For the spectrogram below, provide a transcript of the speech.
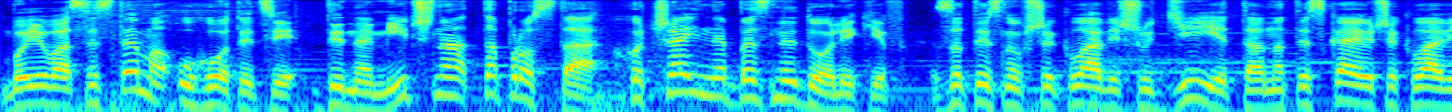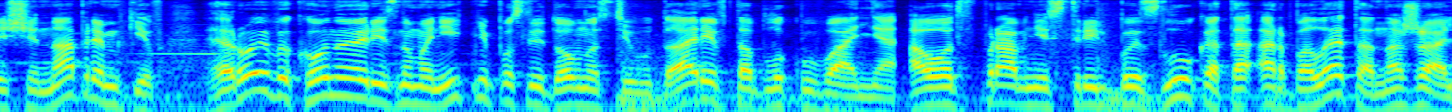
Бойова система у готиці динамічна та проста, хоча й не без недоліків. Затиснувши клавішу дії та натискаючи клавіші напрямків, герой виконує різноманітні послідовності ударів та блокування. А от вправні стрільби з лука та арбалета, на жаль,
